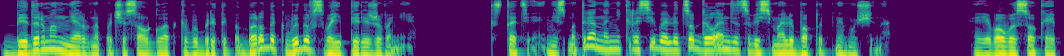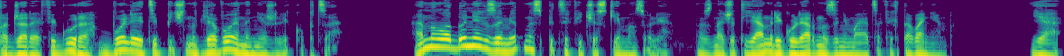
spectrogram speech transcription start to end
Бидерман нервно почесал гладко выбритый подбородок, выдав свои переживания. Кстати, несмотря на некрасивое лицо, голландец весьма любопытный мужчина. Его высокая и поджарая фигура более типична для воина, нежели купца. А на ладонях заметны специфические мозоли. Значит, Ян регулярно занимается фехтованием. Я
